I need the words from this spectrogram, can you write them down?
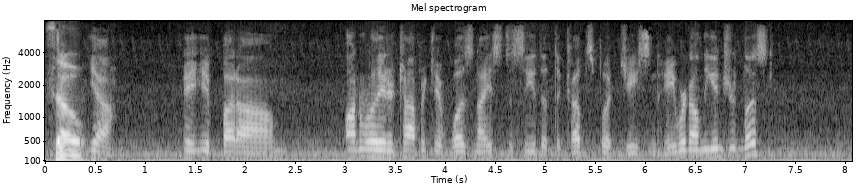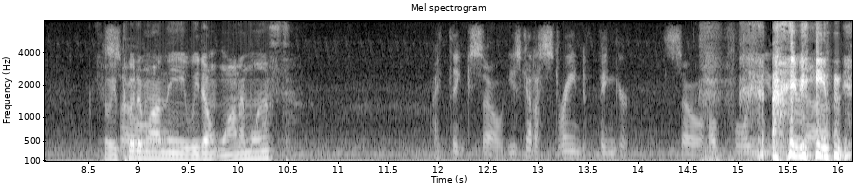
So Yeah. It, it- but um, unrelated topic, it was nice to see that the Cubs put Jason Heyward on the injured list. Can we put him on the we don't want him list? I think so. He's got a strained finger, so hopefully. I uh, mean,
